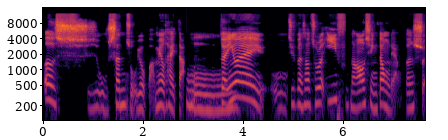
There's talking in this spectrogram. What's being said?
二十五升左右吧，没有太大。嗯，对，因为我基本上除了衣服，然后行动粮跟水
